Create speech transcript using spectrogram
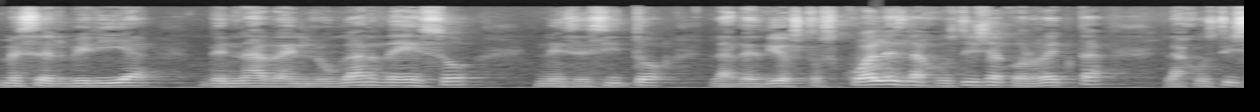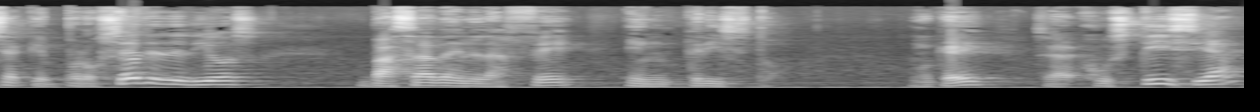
me serviría de nada. En lugar de eso, necesito la de Dios. Entonces, ¿cuál es la justicia correcta? La justicia que procede de Dios, basada en la fe en Cristo. ¿Ok? O sea, justicia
